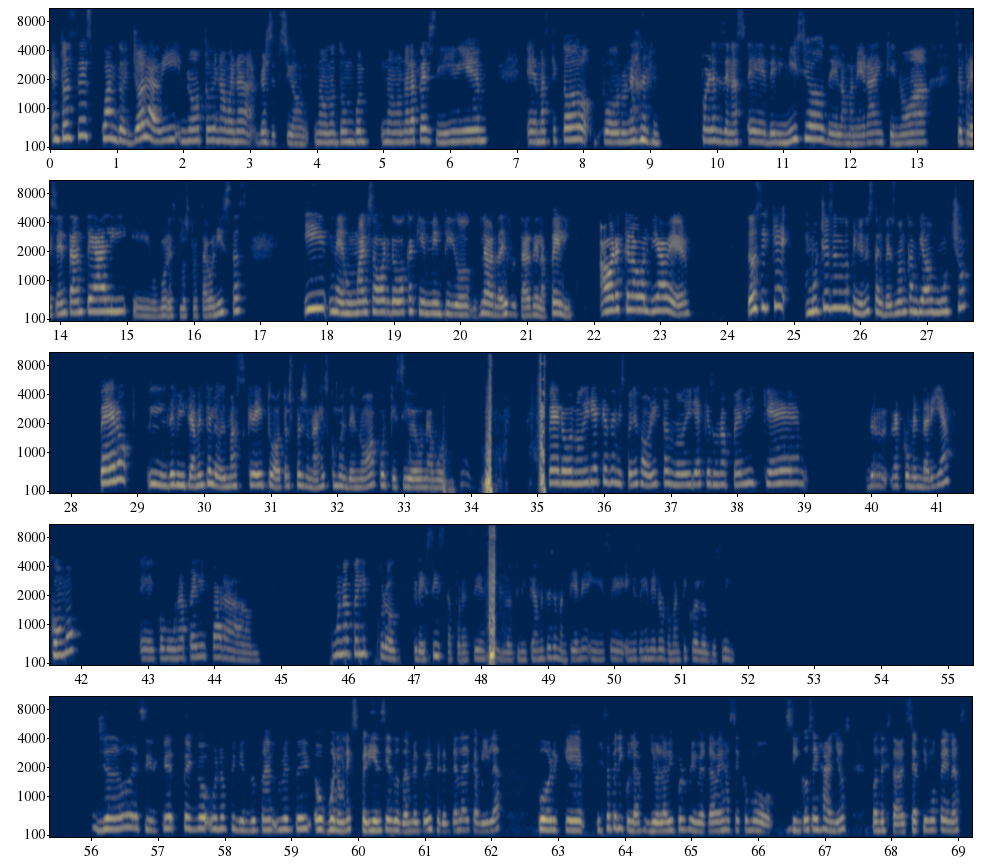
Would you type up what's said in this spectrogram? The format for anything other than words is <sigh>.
Entonces, cuando yo la vi, no tuve una buena recepción, no, no, tuve un buen, no, no la percibí bien, eh, más que todo por, una, <laughs> por las escenas eh, del inicio, de la manera en que Noah se presenta ante Ali, y bueno, los protagonistas, y me dejó un mal sabor de boca que me impidió, la verdad, disfrutar de la peli. Ahora que la volví a ver, debo decir que muchas de esas opiniones tal vez no han cambiado mucho, pero definitivamente le doy más crédito a otros personajes como el de Noah porque sí veo una voz. Pero no diría que es de mis pelis favoritas, no diría que es una peli que recomendaría como eh, como una peli para, como una peli progresista, por así decirlo. Definitivamente se mantiene en ese, en ese género romántico de los 2000. Yo debo decir que tengo una opinión totalmente, o bueno, una experiencia totalmente diferente a la de Camila, porque esta película yo la vi por primera vez hace como 5 o 6 años, cuando estaba en séptimo apenas,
